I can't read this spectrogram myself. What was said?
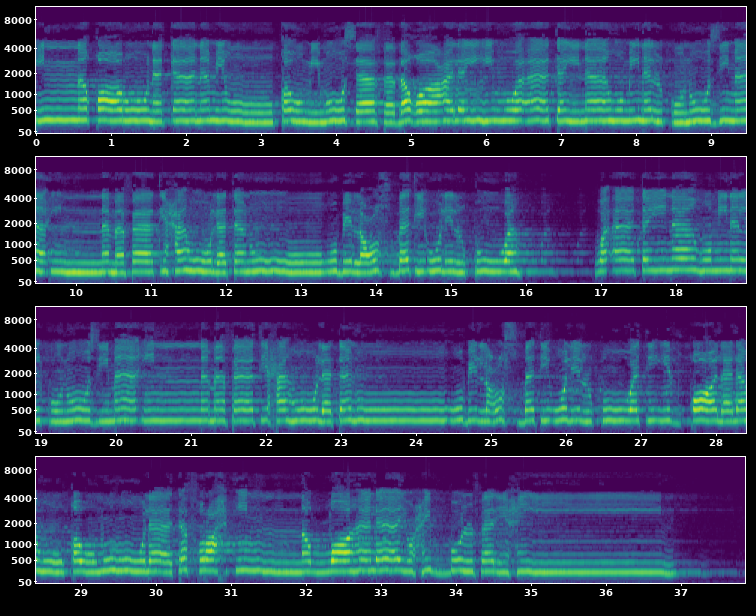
ان قارون كان من قوم موسى فبغى عليهم واتيناه من الكنوز ما ان مفاتحه لتنوء بالعصبه اولي القوه واتيناه من الكنوز ما ان مفاتحه لتنوء بالعصبة أولي القوة إذ قال له قومه لا تفرح إن الله لا يحب الفرحين.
